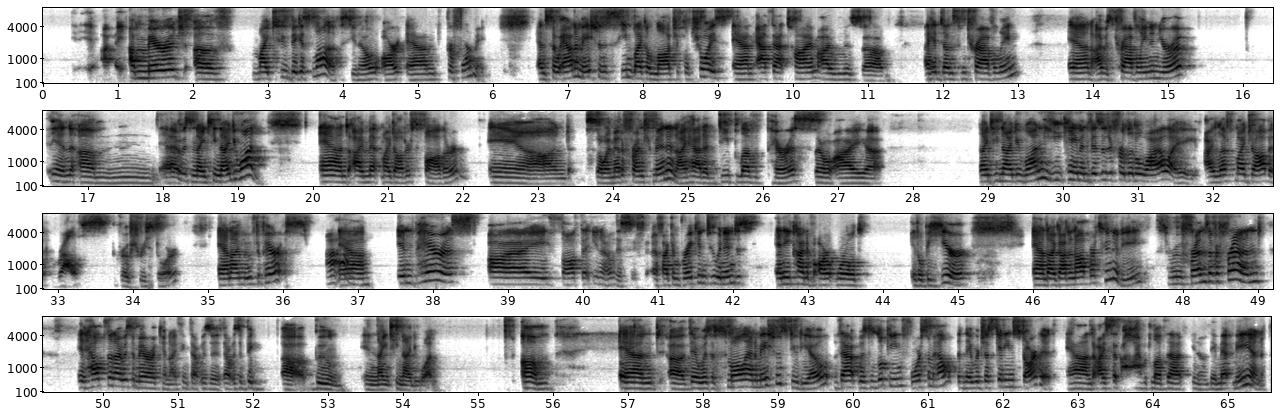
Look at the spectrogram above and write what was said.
A marriage of my two biggest loves, you know, art and performing. And so animation seemed like a logical choice. And at that time, I was, uh, I had done some traveling and I was traveling in Europe in, um, it was 1991 and I met my daughter's father. And so I met a Frenchman, and I had a deep love of Paris. So I, uh, 1991, he came and visited for a little while. I, I left my job at Ralph's grocery store, and I moved to Paris. Ah. And in Paris, I thought that you know this if, if I can break into an industry, any kind of art world, it'll be here. And I got an opportunity through friends of a friend. It helped that I was American. I think that was a that was a big uh, boon in 1991. Um, and uh, there was a small animation studio that was looking for some help and they were just getting started. And i said oh i would love that. You know they met me and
